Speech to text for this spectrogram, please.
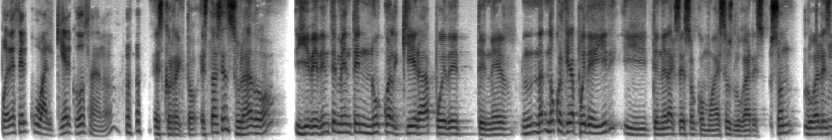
puede ser cualquier cosa, ¿no? Es correcto. Está censurado y evidentemente no cualquiera puede tener, no cualquiera puede ir y tener acceso como a esos lugares. Son lugares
